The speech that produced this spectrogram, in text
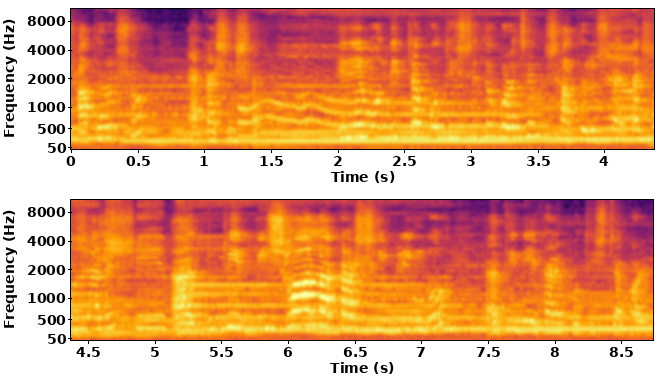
সতেরোশো একাশি সালে। তিনি এই মন্দিরটা প্রতিষ্ঠিত করেছেন সতেরোশো একাশি সালে। দুটি বিশাল আকার শিবলিঙ্গ তিনি এখানে প্রতিষ্ঠা করেন।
